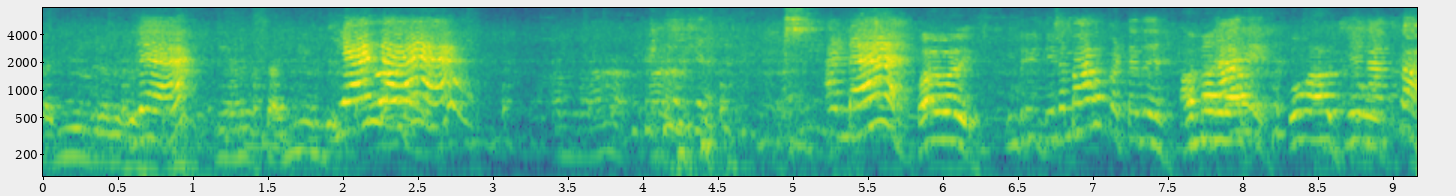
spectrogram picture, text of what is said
சன்னி வந்து எனக்கு. சன்னி வந்து. அண்ணா. இன்றைய தினமாகப்பட்டது என் அக்கா.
